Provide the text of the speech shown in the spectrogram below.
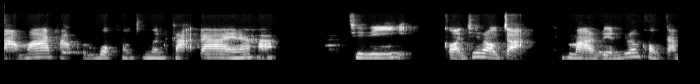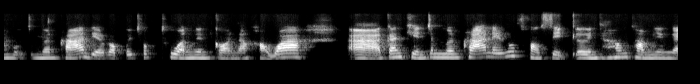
สามารถหาผลบวกของจำนวนคระได้นะคะ ทีนี้ก่อนที่เราจะ มาเรียนเรื่องของการบวกจำนวนคระเดี๋ยวเราไปทบทวนกันก่อนนะคะว่าการเขียนจำนวนคระในรูปของเศษเกินต้องทำยังไง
